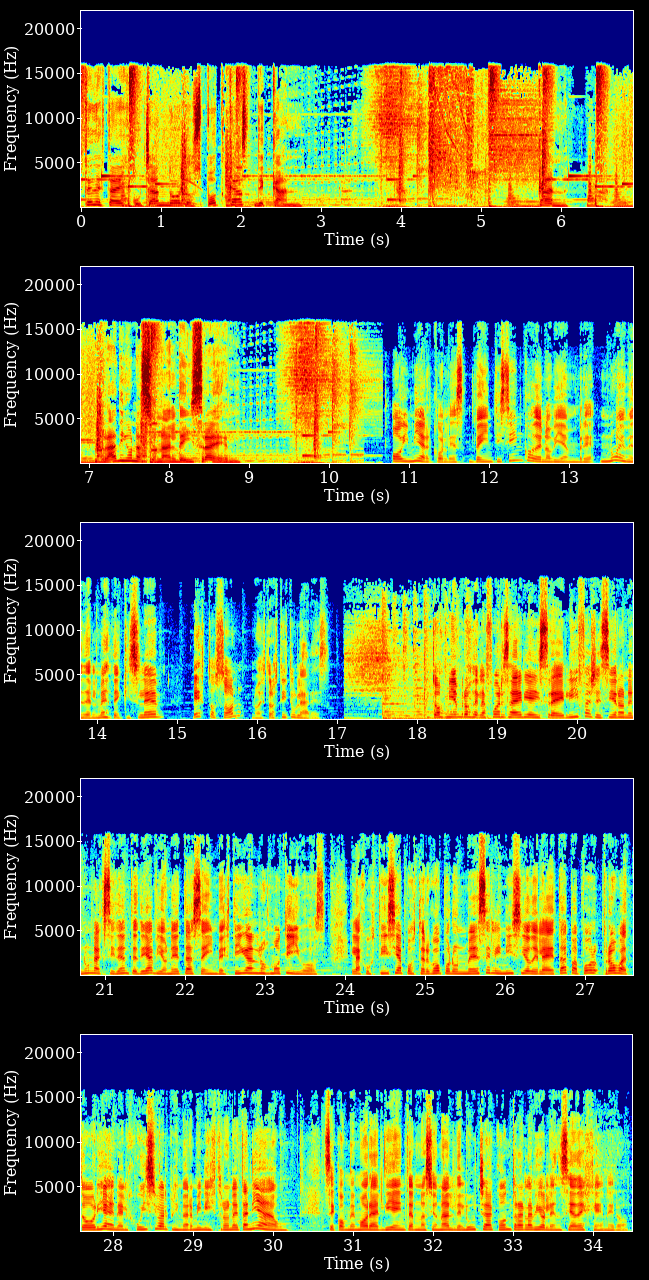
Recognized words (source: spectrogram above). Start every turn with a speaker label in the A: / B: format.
A: Usted está escuchando los podcasts de CAN. CAN, Radio Nacional de Israel.
B: Hoy miércoles 25 de noviembre, 9 del mes de Kislev, estos son nuestros titulares. Dos miembros de la Fuerza Aérea Israelí fallecieron en un accidente de avioneta. Se investigan los motivos. La justicia postergó por un mes el inicio de la etapa probatoria en el juicio al primer ministro Netanyahu. Se conmemora el Día Internacional de Lucha contra la Violencia de Género.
